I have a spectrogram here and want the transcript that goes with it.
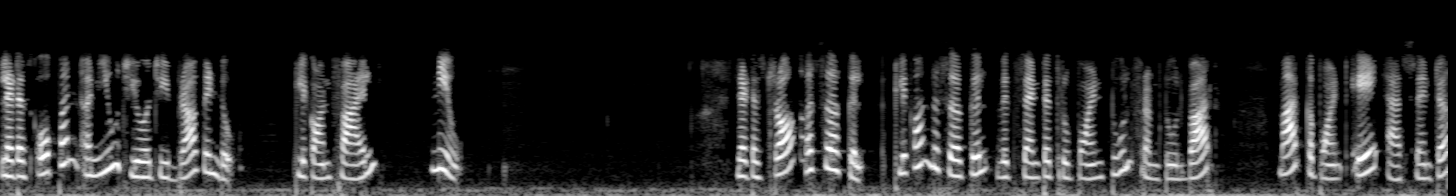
Let us open a new GeoGebra window. Click on File, New. Let us draw a circle. Click on the circle with center through point tool from toolbar. Mark a point A as center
